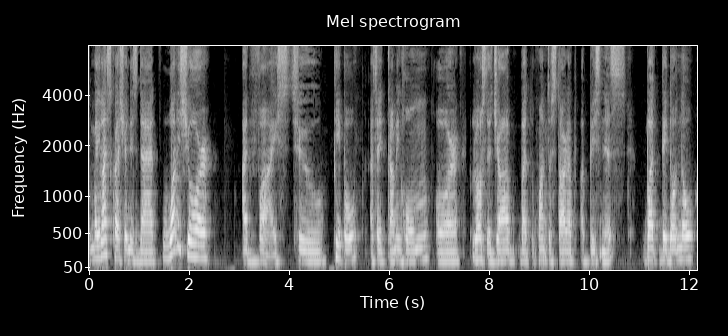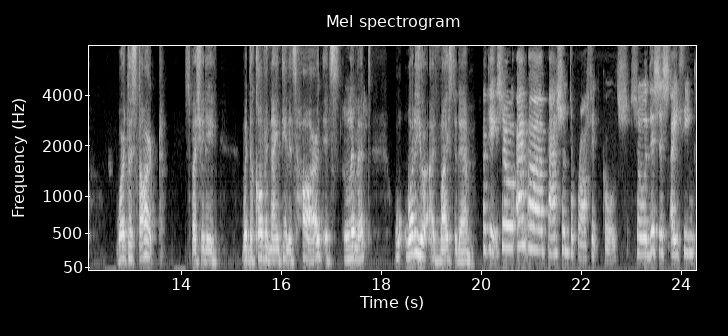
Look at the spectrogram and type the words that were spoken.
my last question is that what is your advice to people I said coming home or lost a job but want to start up a business but they don't know where to start especially with the covid-19 it's hard it's limit what is your advice to them Okay, so I'm a passion to profit coach. So this is, I think,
